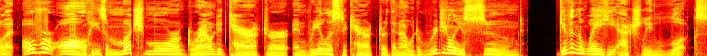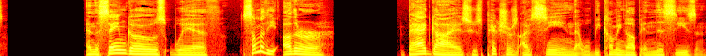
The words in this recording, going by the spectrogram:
but overall, he's a much more grounded character and realistic character than I would originally assumed, given the way he actually looks. And the same goes with some of the other bad guys whose pictures I've seen that will be coming up in this season.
